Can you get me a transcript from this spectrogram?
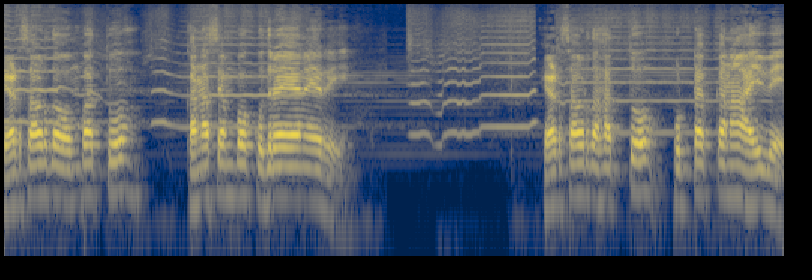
ಎರಡು ಸಾವಿರದ ಒಂಬತ್ತು ಕನಸೆಂಬ ಕುದುರೆಯನೇರಿ ಎರಡು ಸಾವಿರದ ಹತ್ತು ಪುಟ್ಟಕ್ಕನ ಹೈವೇ.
